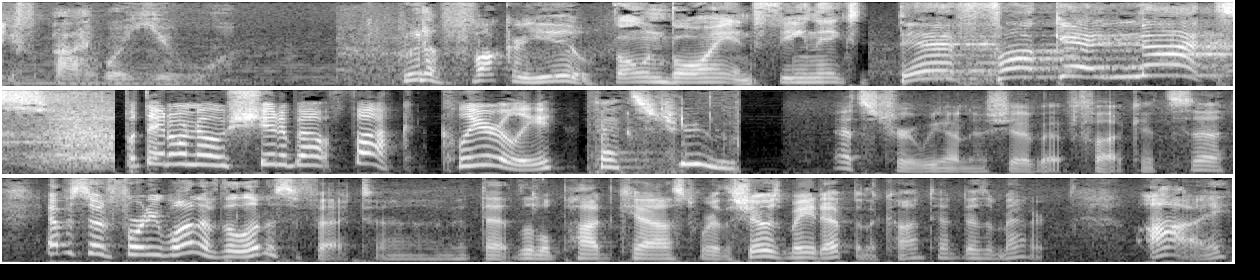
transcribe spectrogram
if I were you. Who the fuck are you? Phone Boy and Phoenix. They're fucking nuts! But they don't know shit about fuck, clearly. That's true. That's true. We don't know shit about fuck. It's uh, episode 41 of The Lotus Effect, uh, that little podcast where the show's made up and the content doesn't matter. I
